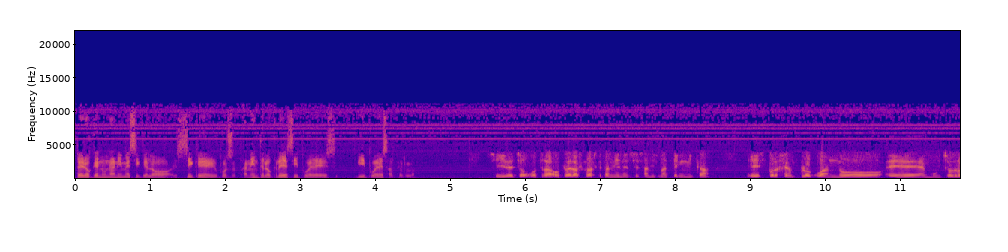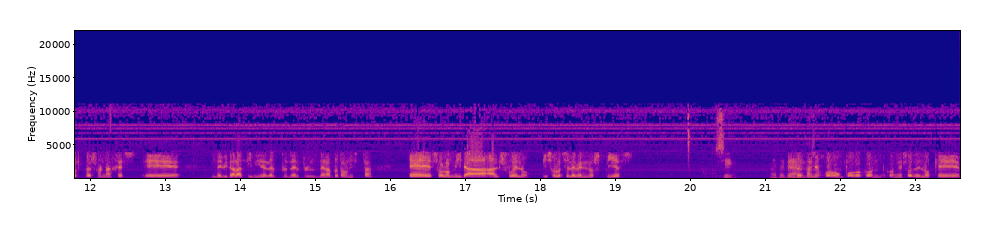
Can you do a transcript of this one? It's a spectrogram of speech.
pero que en un anime sí que lo sí que pues también te lo crees y puedes y puedes hacerlo. Sí, de hecho otra otra de las cosas que también es esa misma técnica es por ejemplo cuando eh, muchos de los personajes eh, debido a la timidez del, del, de la protagonista solo mira al suelo y solo se le ven los pies. Sí, entonces también juega un poco con, con eso de lo que,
